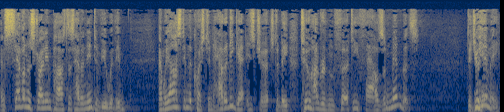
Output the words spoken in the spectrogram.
And seven Australian pastors had an interview with him. And we asked him the question how did he get his church to be 230,000 members? Did you hear me?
